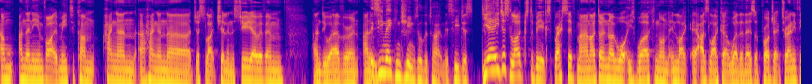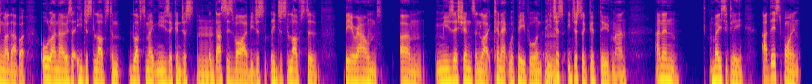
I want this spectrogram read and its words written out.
and and then he invited me to come hang and uh, hang and uh, just like chill in the studio with him and do whatever. And and it Is was- he making tunes all the time? Is he just? just yeah, he just likes to be expressive, man. I don't know what he's working on in like as like a, whether there's a project or anything like that. But all I know is that he just loves to loves to make music and just that's his vibe. He just he just loves to be around um, musicians and like connect with people. And he's just he's just a good dude, man. And then basically at this point,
